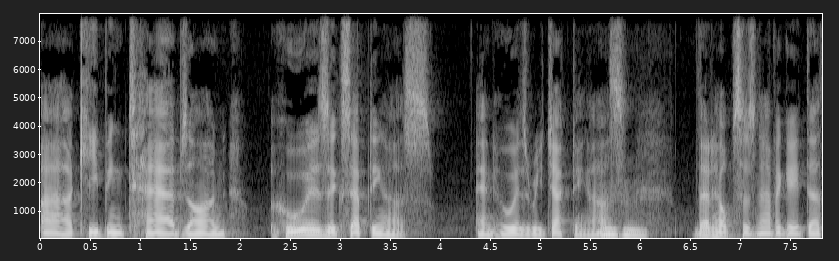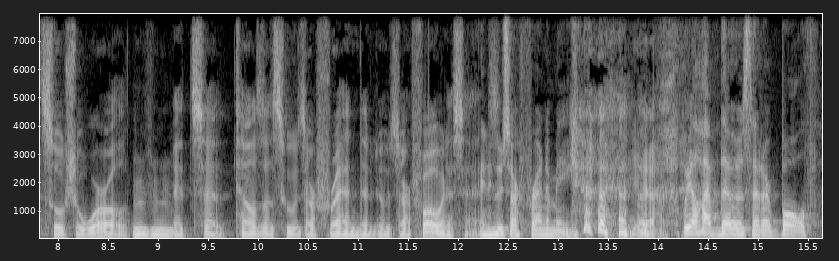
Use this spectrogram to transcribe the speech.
uh, keeping tabs on who is accepting us and who is rejecting us, that helps us navigate that social world. It uh, tells us who's our friend and who's our foe, in a sense. And who's our frenemy? yeah. we all have those that are both.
